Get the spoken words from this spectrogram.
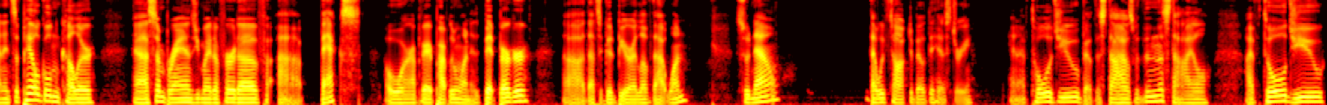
and it's a pale golden color. Uh, some brands you might have heard of, uh, Beck's, or a very popular one is Bitburger. Uh, that's a good beer. I love that one. So now that we've talked about the history, and I've told you about the styles within the style. I've told you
